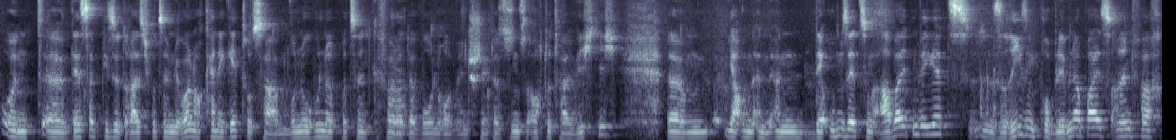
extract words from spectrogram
und äh, deshalb diese 30 Prozent. Wir wollen auch keine Ghettos haben, wo nur 100 Prozent geförderter Wohnraum entsteht. Das ist uns auch total wichtig. Ähm, ja, und an, an der Umsetzung arbeiten wir jetzt. Das Riesenproblem dabei ist einfach,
